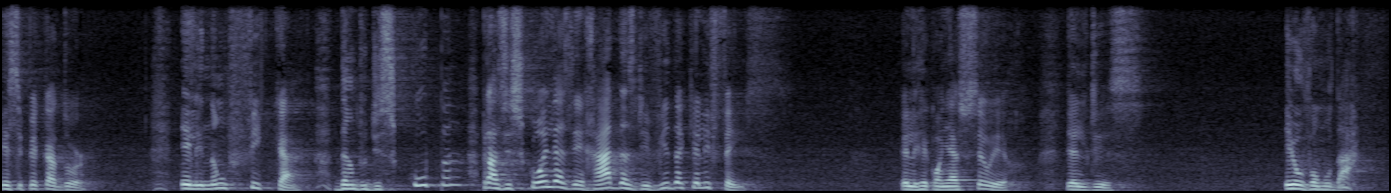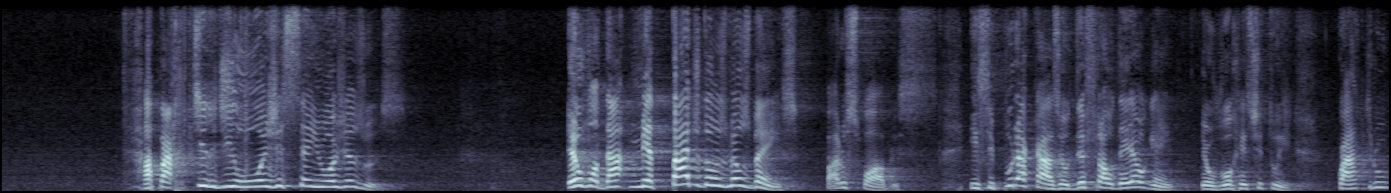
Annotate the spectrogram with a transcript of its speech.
esse pecador, ele não fica dando desculpa para as escolhas erradas de vida que ele fez ele reconhece o seu erro. E ele diz: Eu vou mudar. A partir de hoje, Senhor Jesus, eu vou dar metade dos meus bens para os pobres. E se por acaso eu defraudei alguém, eu vou restituir quatro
